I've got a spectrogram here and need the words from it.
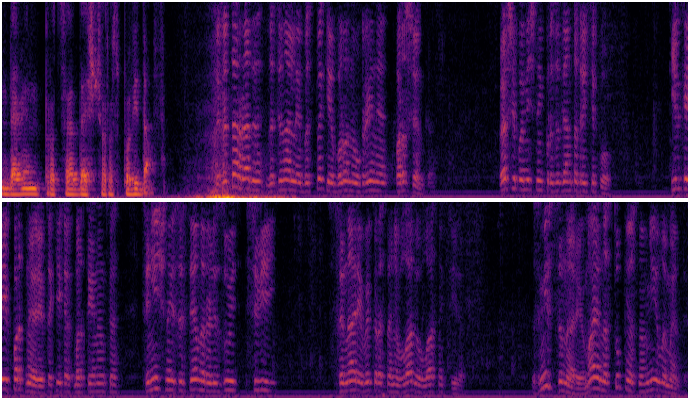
де він про це дещо розповідав. Секретар Ради національної безпеки і оборони України Порошенка, перший помічник президента Третьяков, кілька їх партнерів, таких як Мартиненко, цинічно і системно реалізують свій сценарій використання влади у власних цілях. Зміст сценарію має наступні основні елементи:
